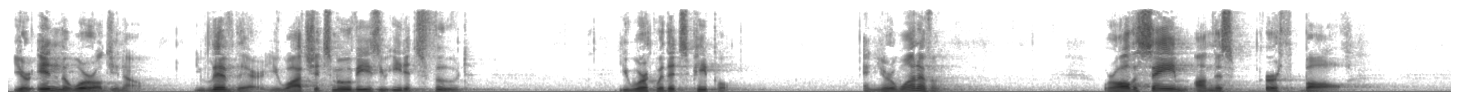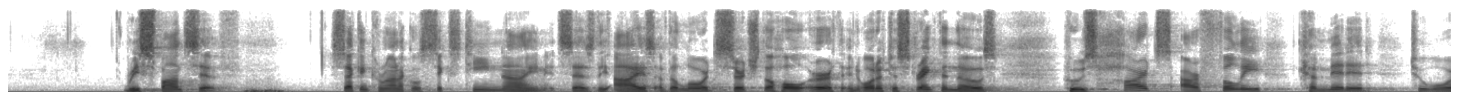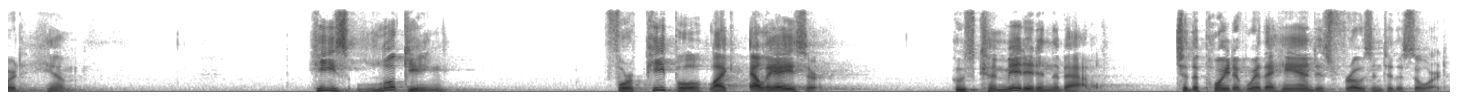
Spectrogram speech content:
You're in the world, you know. You live there. You watch its movies. You eat its food. You work with its people. And you're one of them. We're all the same on this earth ball responsive. Second Chronicles 16 9, it says, The eyes of the Lord search the whole earth in order to strengthen those whose hearts are fully committed toward Him. He's looking for people like Eleazar, who's committed in the battle to the point of where the hand is frozen to the sword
